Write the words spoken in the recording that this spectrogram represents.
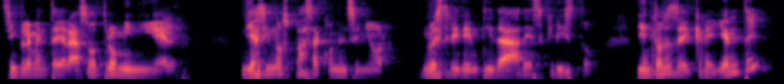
simplemente eras otro mini él. Y así nos pasa con el Señor. Nuestra identidad es Cristo. Y entonces el creyente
